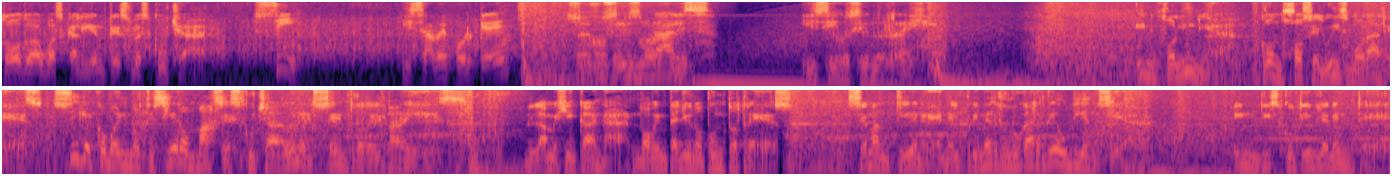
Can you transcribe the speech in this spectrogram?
Todo Aguascalientes lo escucha. Sí. ¿Y sabe por qué? Soy José Luis Morales. Y sigo siendo el rey. Infolínea con José Luis Morales sigue como el noticiero más escuchado en el centro del país. La Mexicana 91.3 se mantiene en el primer lugar de audiencia. Indiscutiblemente,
